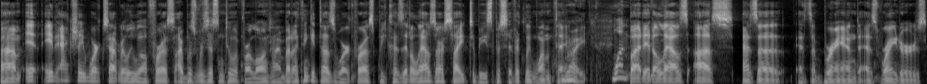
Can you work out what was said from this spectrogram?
Um, it it actually works out really well for us. I was resistant to it for a long time, but I think it does work for us because it allows our site to be specifically one thing. Right. One. But it allows us as a as a brand, as writers,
